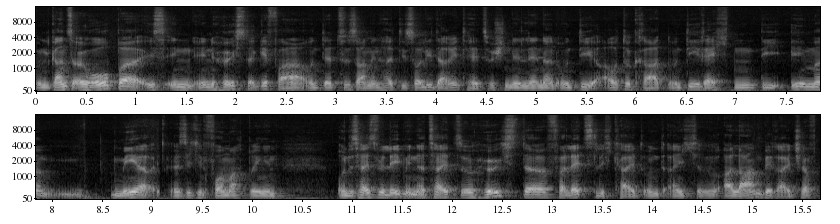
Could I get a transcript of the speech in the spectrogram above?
und ganz Europa ist in, in höchster Gefahr und der Zusammenhalt, die Solidarität zwischen den Ländern und die Autokraten und die Rechten, die immer mehr sich in Vormacht bringen. Und das heißt, wir leben in einer Zeit so höchster Verletzlichkeit und eigentlich so Alarmbereitschaft,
